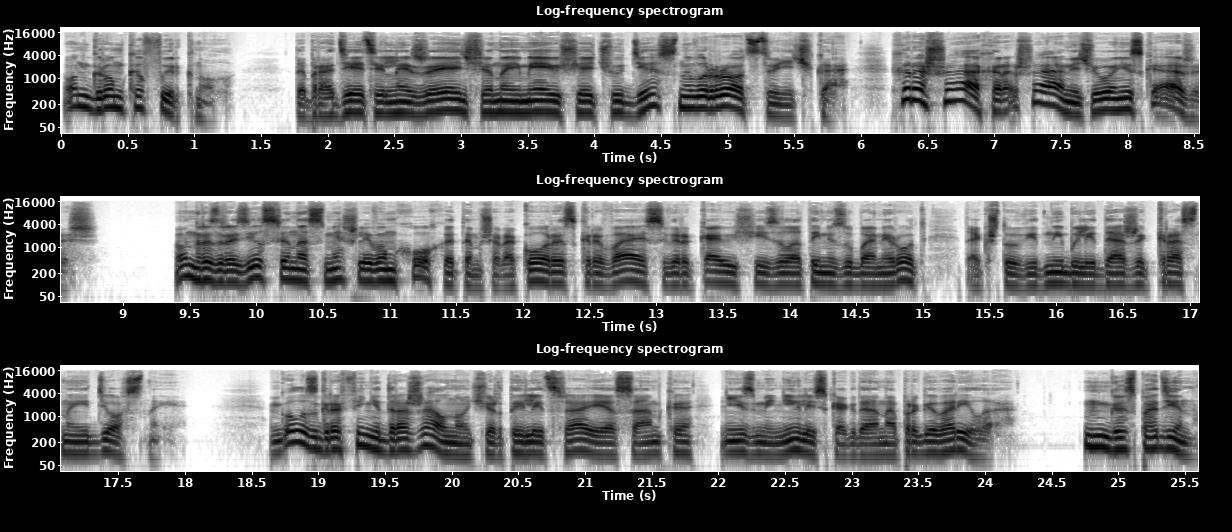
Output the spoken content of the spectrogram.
Он громко фыркнул. Добродетельная женщина, имеющая чудесного родственничка. Хороша, хороша, ничего не скажешь. Он разразился насмешливым хохотом, широко раскрывая сверкающий золотыми зубами рот, так что видны были даже красные десны. Голос графини дрожал, но черты лица и осанка не изменились, когда она проговорила. «Господин,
